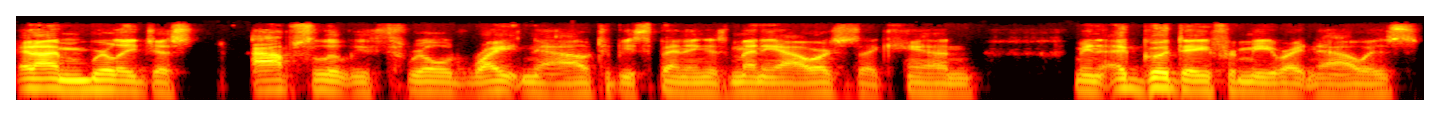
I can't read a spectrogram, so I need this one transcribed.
And i'm really just absolutely thrilled right now to be spending as many hours as i can. I mean a good day for me right now is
